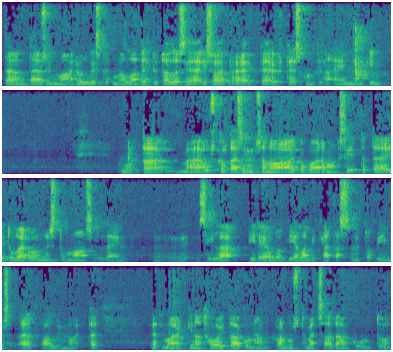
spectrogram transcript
Tämä on täysin mahdollista, kun me ollaan tehty tällaisia isoja projekteja yhteiskuntina ennenkin – mutta mä uskaltaisin nyt sanoa aika varmaksi, että tämä ei tule onnistumaan silleen, sillä ideologialla, mikä tässä nyt on viimeiset ajat vallinnut, että, että markkinat hoitaa, kunhan kannustimet saadaan kuntoon.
